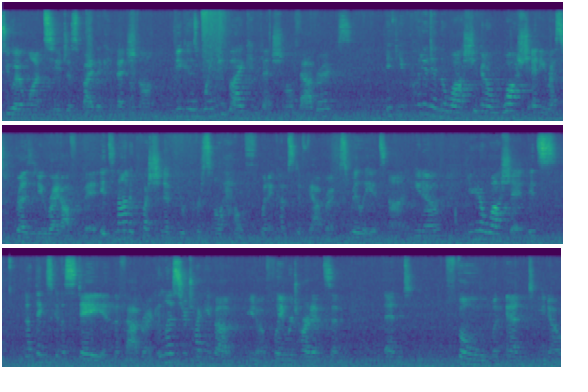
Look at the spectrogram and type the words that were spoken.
do I want to just buy the conventional? Because when you buy conventional fabrics, if you put it in the wash, you're going to wash any res- residue right off of it. It's not a question of your personal health when it comes to fabrics. Really, it's not. You know, you're going to wash it. It's nothing's going to stay in the fabric unless you're talking about you know flame retardants and and foam and you know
